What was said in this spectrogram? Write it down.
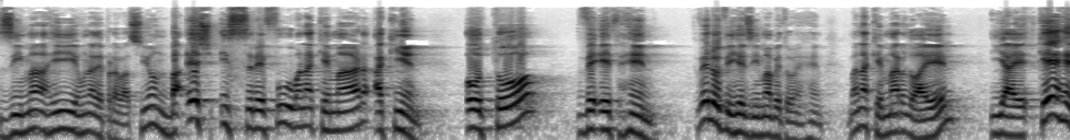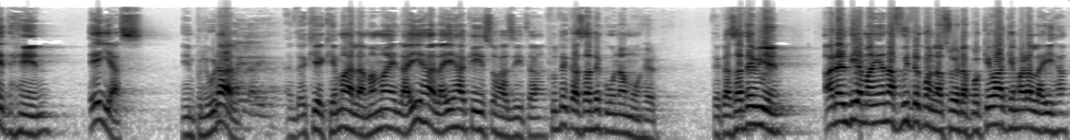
Zimahi es una depravación. Baesh Isrefu, van a quemar a quién? Oto Veethen. Ve los dije Zima Betohen. Van a quemarlo a él y a él. ¿Qué es Ethen? Ellas, en plural. ¿qué, qué más? ¿La mamá y la hija? ¿La hija que hizo Hazita? Tú te casaste con una mujer. Te casaste bien. Ahora el día de mañana fuiste con la suegra. ¿Por qué vas a quemar a la hija?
